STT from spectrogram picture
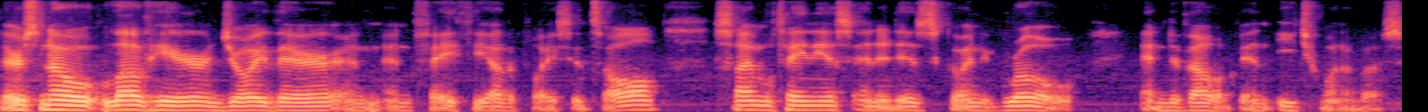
There's no love here and joy there and, and faith the other place. It's all simultaneous and it is going to grow and develop in each one of us.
